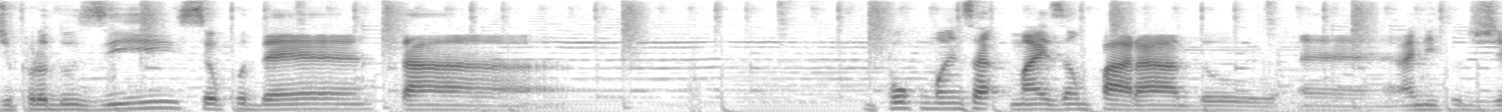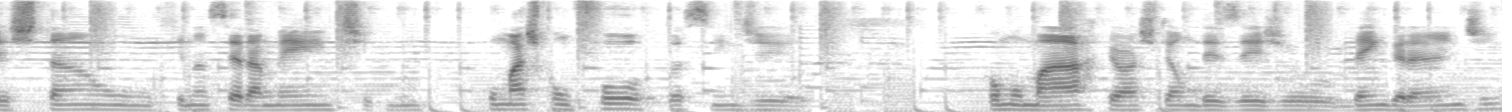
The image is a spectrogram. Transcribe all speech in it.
de produzir, se eu puder estar tá um pouco mais, mais amparado é, a nível de gestão, financeiramente, com, com, mais conforto, assim, de como marca, eu acho que é um desejo bem grande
